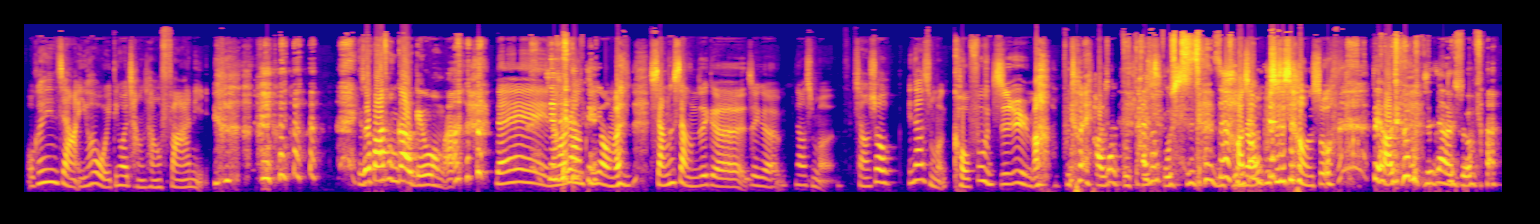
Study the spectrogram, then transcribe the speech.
我跟你讲，以后我一定会常常发你。你说发通告给我吗？对，然后让听友们想想这个这个叫什么，享受应该叫什么口腹之欲吗？不对，好像不，好像不是这样子，好像不是这样说，对，好像不是这样的说法。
